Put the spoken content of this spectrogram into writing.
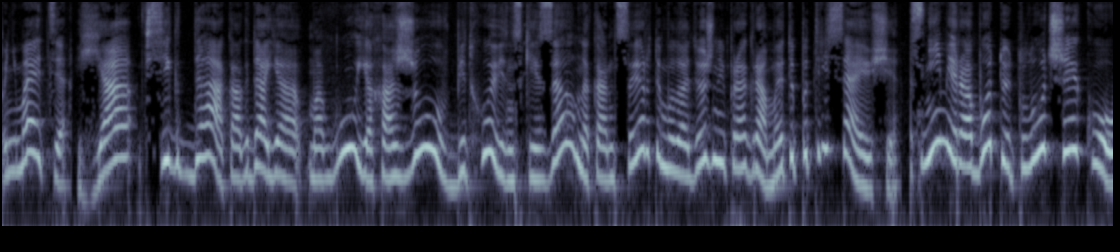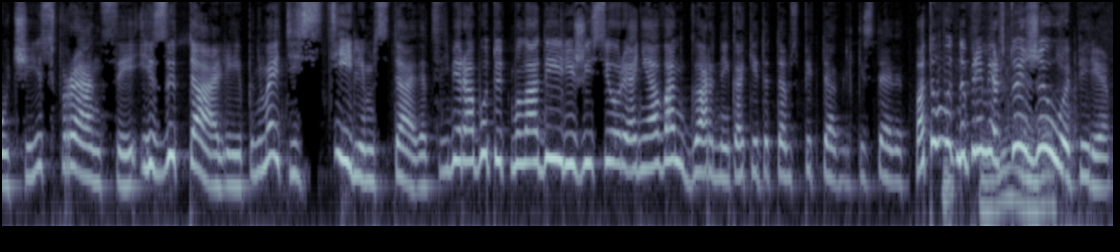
Понимаете? Я всегда, когда я могу, я хожу в Бетховенский зал на концерты молодежной программы. Это потрясающе. С ними работают лучшие коучи из Франции, из Италии. Понимаете, стилем ставят. С ними работают молодые режиссеры, они авангардные какие-то там спектаклики ставят. Потом вот, например, в той же опере.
